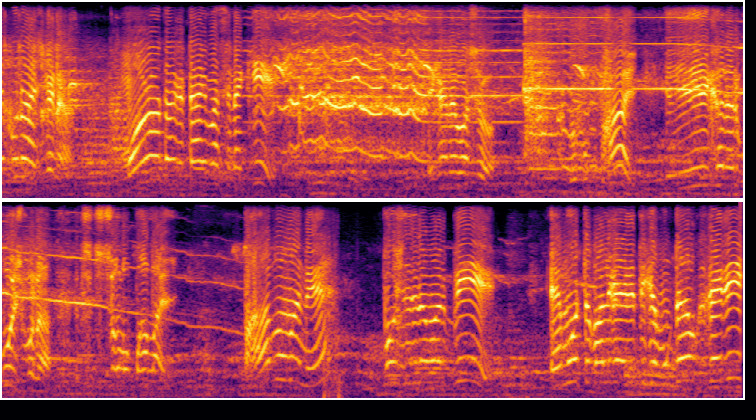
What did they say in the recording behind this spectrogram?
এখনও আসবে না। মরারও তো একটা টাইম আছে নাকি? এখানে বসো। ভাই এখানে আর বসবো না। চলো পালাই। পালাবো মানে? পরশু দিন আমার বিয়ে। এই মুহূর্তে বালি গাড়ি থেকে মুখ দেখাবো কি গাড়ি?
